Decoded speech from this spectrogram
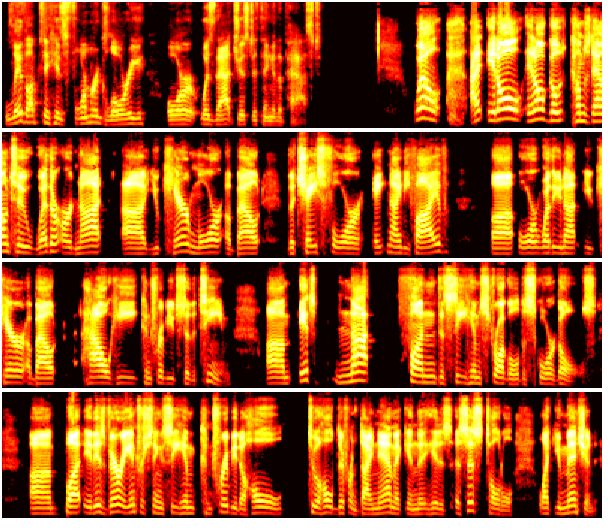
live up to his former glory? Or was that just a thing of the past? Well, I, it all it all goes comes down to whether or not uh, you care more about the chase for 895 uh, or whether or not you care about how he contributes to the team. Um, it's not fun to see him struggle to score goals, um, but it is very interesting to see him contribute a whole to a whole different dynamic in the, his assist total, like you mentioned.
